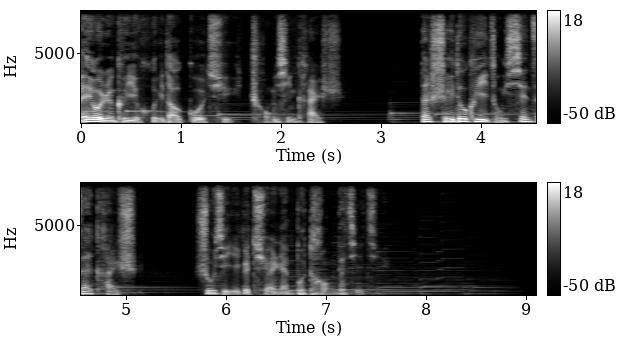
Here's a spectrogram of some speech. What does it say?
没有人可以回到过去重新开始。但谁都可以从现在开始书写一个全然不同的结局。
